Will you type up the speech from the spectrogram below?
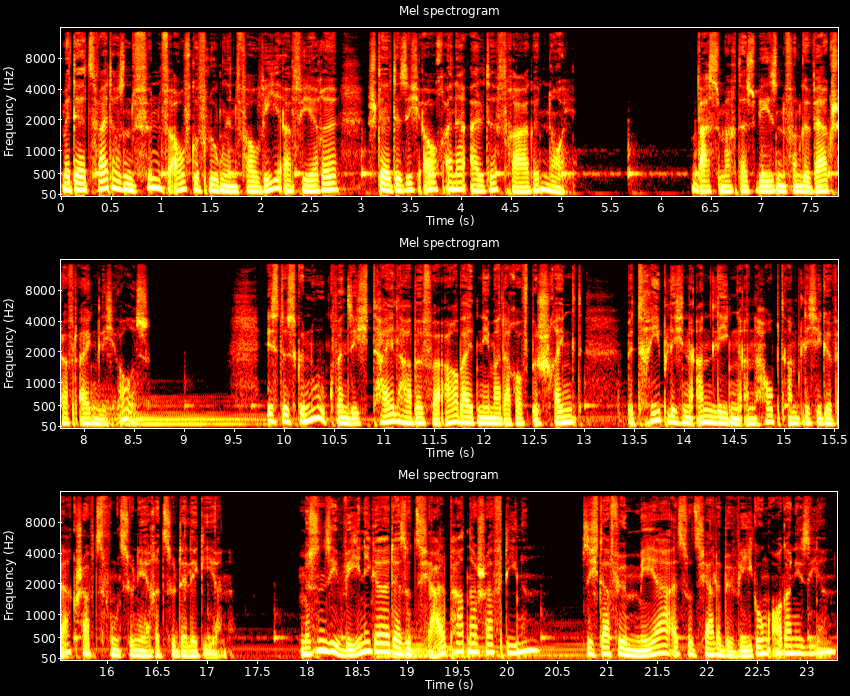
Mit der 2005 aufgeflogenen VW-Affäre stellte sich auch eine alte Frage neu. Was macht das Wesen von Gewerkschaft eigentlich aus? Ist es genug, wenn sich Teilhabe für Arbeitnehmer darauf beschränkt, betrieblichen Anliegen an hauptamtliche Gewerkschaftsfunktionäre zu delegieren? Müssen sie weniger der Sozialpartnerschaft dienen, sich dafür mehr als soziale Bewegung organisieren?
